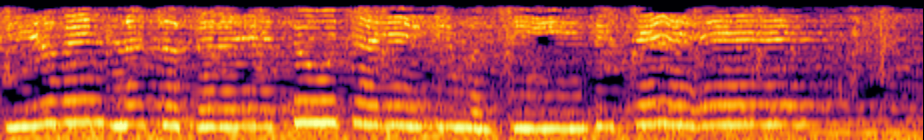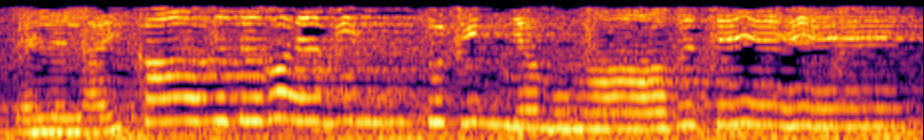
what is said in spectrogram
දියවෙන්නට පෙරේත උදරේම ජීවිතේ පැලලයි කාවද වයමින් තුටින් යමු මාවතේ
